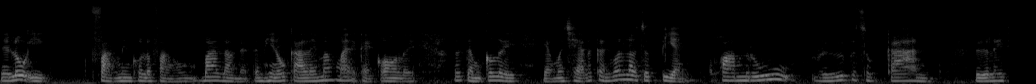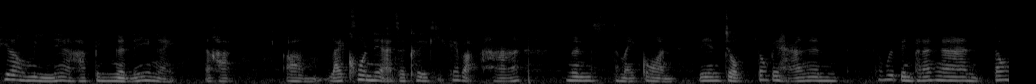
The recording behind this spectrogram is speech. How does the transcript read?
ในโลกอีกฝั่งหนึ่งคนละฝั่งของบ้านเราเนี่ยแต่เห็นโอกาสอะไรมากมายไก่กองเลย แล้วแต่ก็เลยอยากมาแชร์แล้วกันว่าเราจะเปลี่ยนความรู้หรือประสบการณ์ หรืออะไรที่เรามีเนี่ยนะคะเป็นเงินได้ยังไงนะคะหลายคนเนี่ยอาจจะเคยคิดแค่แบบหาเงินสมัยก่อน เรียนจบต้องไปหาเงิน ต้องไปเป็นพนักงานต้อง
